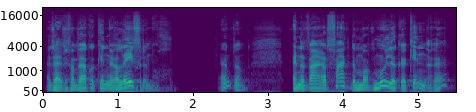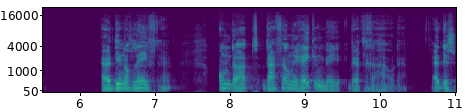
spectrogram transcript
En zeiden ze van welke kinderen leven er nog? Dan, en dat waren het vaak de moeilijke kinderen uh, die nog leefden, omdat daar veel meer rekening mee werd gehouden. Dus,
